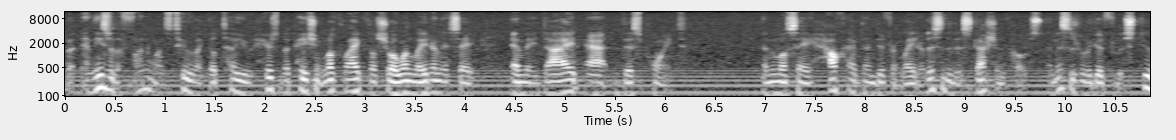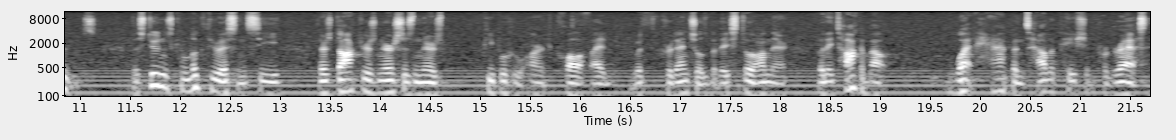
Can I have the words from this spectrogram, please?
But and these are the fun ones too. Like they'll tell you, here's what the patient looked like. They'll show one later, and they say, and they died at this point. And then they'll say, how could I have done different later? This is the discussion post, and this is really good for the students. The students can look through this and see there's doctors, nurses, and there's people who aren't qualified with credentials, but they're still on there. But they talk about what happens, how the patient progressed,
